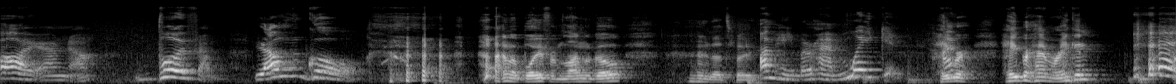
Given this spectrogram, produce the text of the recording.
I am a boy from long ago. I'm a boy from long ago. That's funny. I'm Abraham Lincoln. Haber, Abraham Lincoln?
